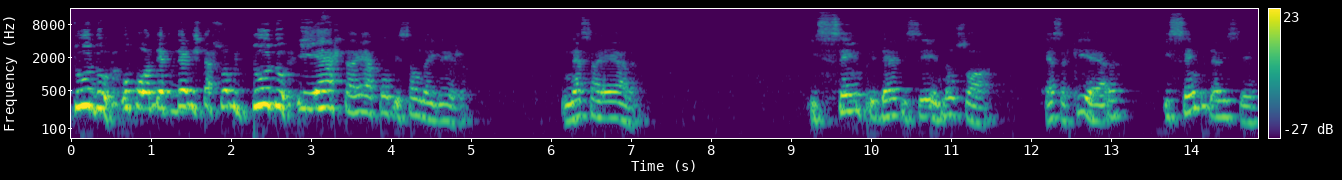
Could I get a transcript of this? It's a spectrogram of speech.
tudo. O poder dele está sobre tudo. E esta é a confissão da igreja nessa era. E sempre deve ser, não só essa que era, e sempre deve ser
